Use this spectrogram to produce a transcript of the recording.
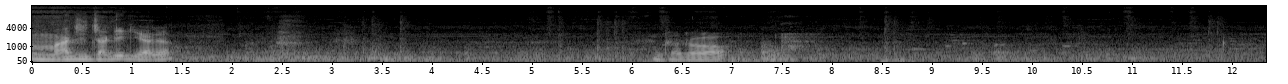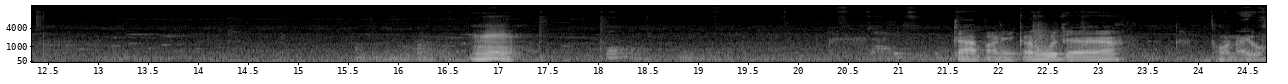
માજી જાગી ગયા છે. જોજો હમ. ચા પાણી કરવું છે. ફોન આવ્યો.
